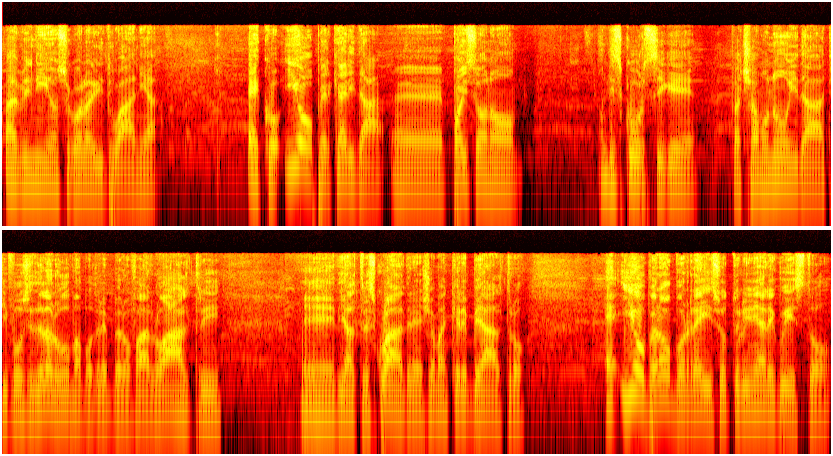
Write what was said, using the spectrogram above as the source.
a Vilnius con la Lituania ecco io per carità eh, poi sono discorsi che facciamo noi da tifosi della Roma potrebbero farlo altri eh, di altre squadre ci mancherebbe altro eh, io però vorrei sottolineare questo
